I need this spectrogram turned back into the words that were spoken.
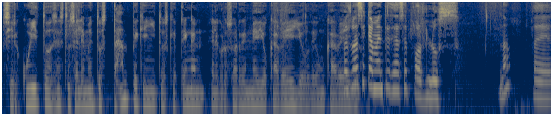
circuitos, estos elementos tan pequeñitos que tengan el grosor de medio cabello de un cabello. Pues básicamente se hace por luz, ¿no? Eh,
